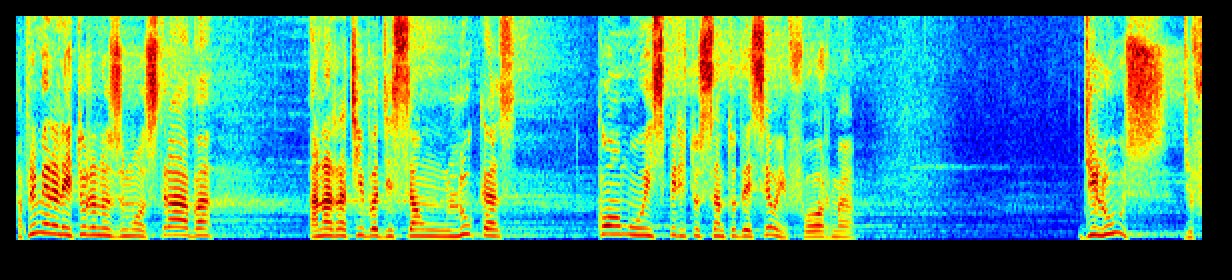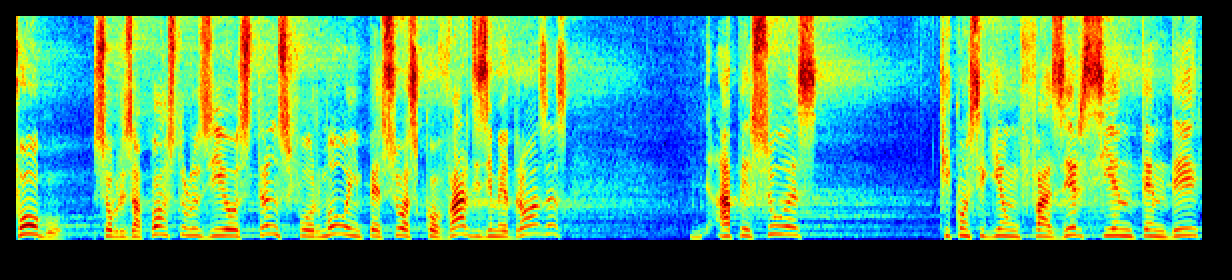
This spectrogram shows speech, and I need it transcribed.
A primeira leitura nos mostrava a narrativa de São Lucas, como o Espírito Santo desceu em forma de luz, de fogo, sobre os apóstolos e os transformou em pessoas covardes e medrosas a pessoas que conseguiam fazer-se entender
